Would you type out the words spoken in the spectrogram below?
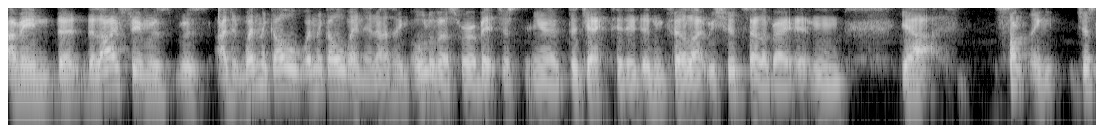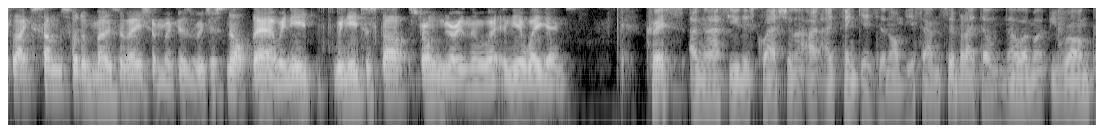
I mean, the the live stream was was I did, when the goal when the goal went in. I think all of us were a bit just you know dejected. It didn't feel like we should celebrate it, and yeah, something just like some sort of motivation because we're just not there. We need we need to start stronger in the way, in the away games. Chris, I'm going to ask you this question. I, I think it's an obvious answer, but I don't know. I might be wrong.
